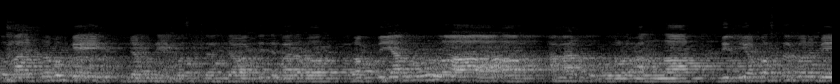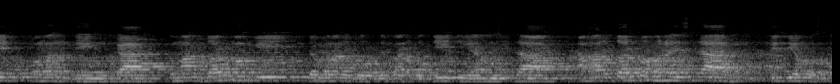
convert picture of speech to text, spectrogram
তোমার প্রভুকে যখন এই প্রশ্নের জবাব দিতে পারব, রব্বি আল্লাহ, আমার প্রভু আল্লাহ। দ্বিতীয় প্রশ্ন করবে ওমান দিনুকা তোমার ধর্ম কি? যখন আমি বলতে পারব, দিন ইসলাম। আমার ধর্ম হলো ইসলাম। তৃতীয় প্রশ্ন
